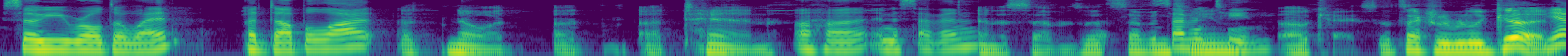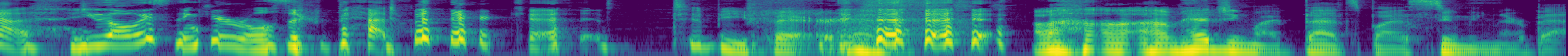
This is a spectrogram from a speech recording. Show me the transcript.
so you rolled a what a double lot A, no, a, a a 10 uh-huh and a seven and a 7. So that's 17. 17. Okay. So that's actually really good. Yeah, you always think your rolls are bad when they're good. To be fair. I, I'm hedging my bets by assuming they're bad.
